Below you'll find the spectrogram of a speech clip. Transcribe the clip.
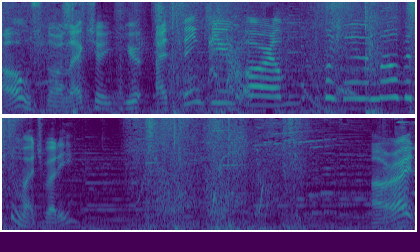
Oh, Snorlax, you I think you are pushing it a little bit too much, buddy. All right.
